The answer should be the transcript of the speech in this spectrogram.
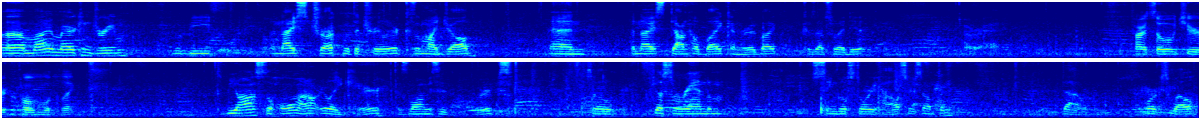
Uh, my American dream would be a nice truck with a trailer because of my job, and a nice downhill bike and road bike because that's what I do. All right. All right. So, what would your home look like? To be honest, the home I don't really care as long as it works. So just a random single-story house or something that works well.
